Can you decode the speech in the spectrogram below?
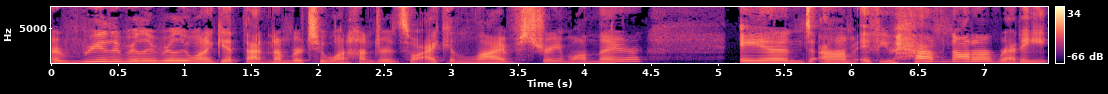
I really, really, really want to get that number to 100 so I can live stream on there. And um, if you have not already,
